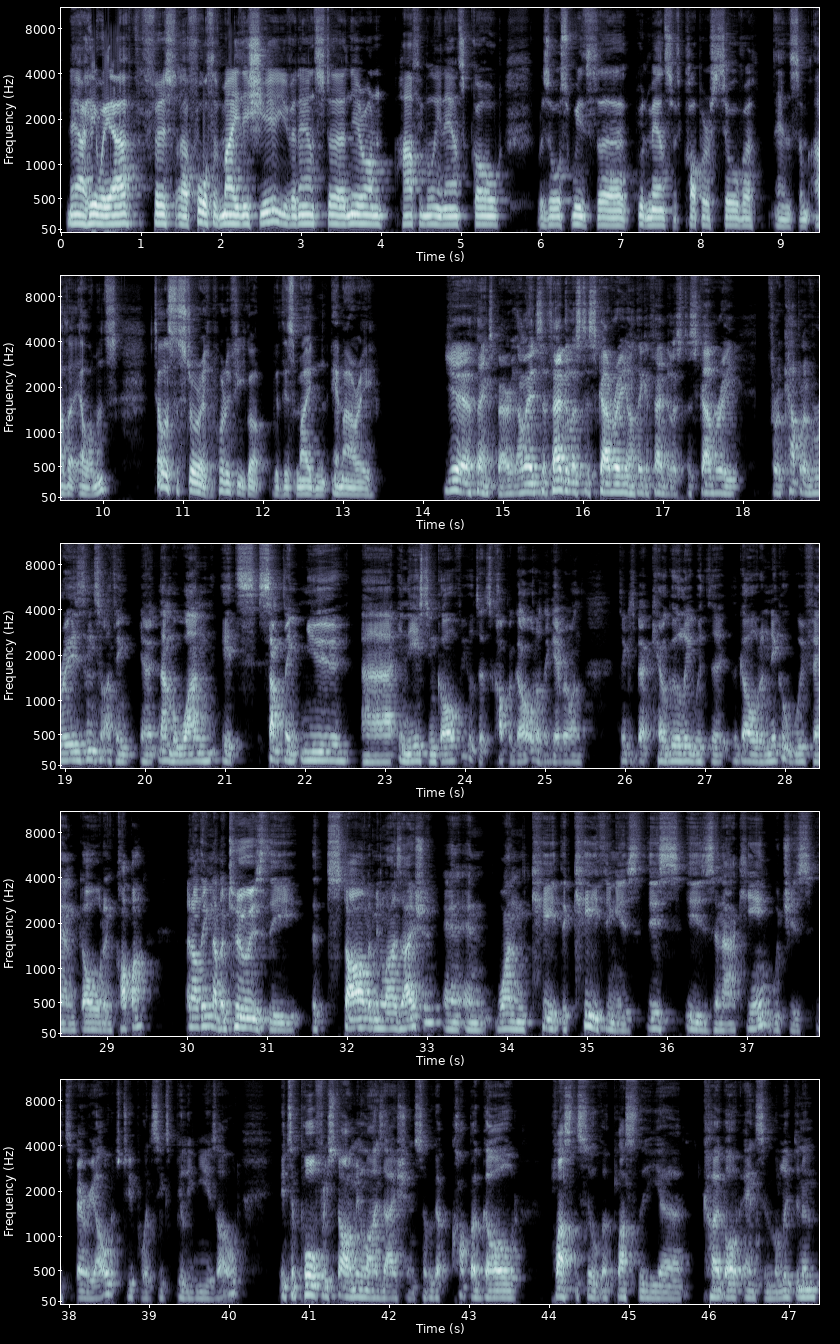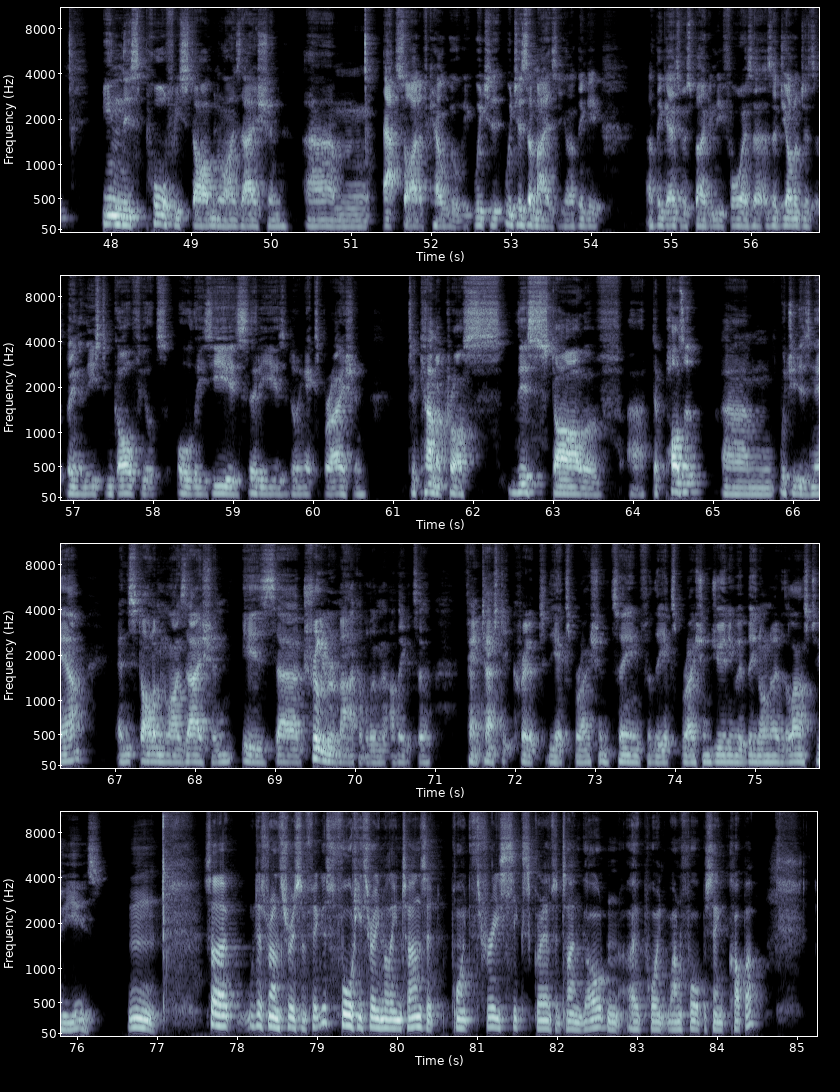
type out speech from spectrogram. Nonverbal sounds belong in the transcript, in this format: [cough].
Now here we are, first uh, fourth of May this year. You've announced uh, near on half a million ounce gold resource with uh, good amounts of copper, silver, and some other elements. Tell us the story. What have you got with this maiden MRE? Yeah, thanks, Barry. I mean, it's a fabulous discovery. I think a fabulous discovery for a couple of reasons. I think you know, number one, it's something new uh, in the Eastern Goldfields. It's copper gold. I think everyone thinks about Kalgoorlie with the, the gold and nickel. We found gold and copper. And I think number two is the, the style of mineralization. And, and, one key, the key thing is this is an Archean, which is it's very old. It's 2.6 billion years old. It's a porphyry style mineralization. So we've got copper, gold, plus the silver, plus the uh, cobalt and some molybdenum in this porphyry style mineralisation um, outside of Kalgoorlie, which is which is amazing. And I think it, I think as we've spoken before, as a, as a geologist that's been in the Eastern Goldfields all these years, thirty years of doing exploration, to come across this style of uh, deposit, um, which it is now, and this style of mineralisation is uh, truly remarkable. And I think it's a fantastic credit to the exploration team for the exploration journey we've been on over the last two years. Mm. So we'll just run through some figures 43 million tonnes at 0.36 grams a tonne gold and 0.14% copper.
